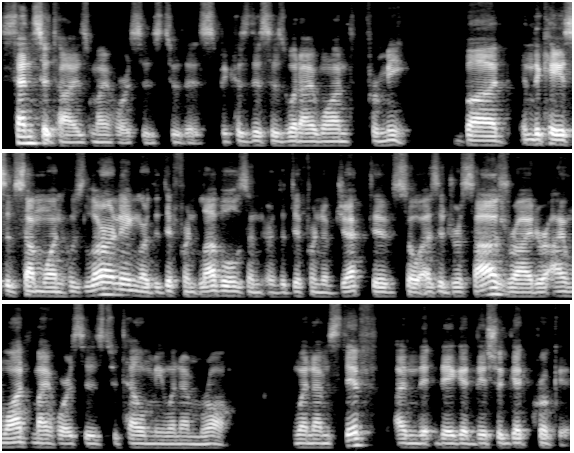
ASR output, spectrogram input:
sensitize my horses to this because this is what I want for me. But in the case of someone who's learning or the different levels and or the different objectives, so as a dressage rider, I want my horses to tell me when I'm wrong. When I'm stiff, and they, get they should get crooked.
